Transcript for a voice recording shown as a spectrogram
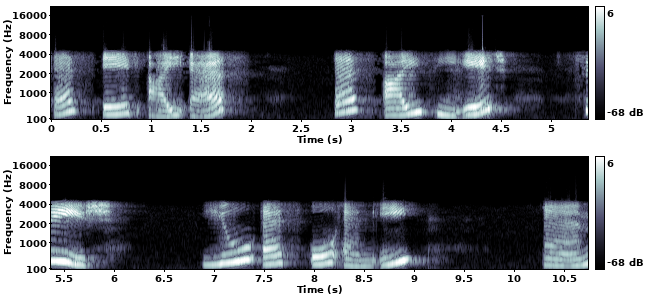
S H I F F I S H fish U S O M E M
